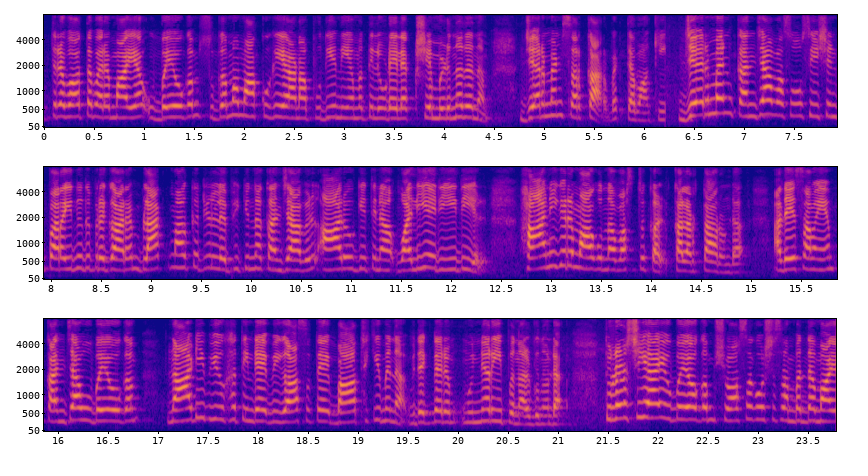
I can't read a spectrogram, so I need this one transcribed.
ഉത്തരവാദിത്തപരമായ ഉപയോഗം സുഗമമാക്കുകയാണ് പുതിയ നിയമത്തിലൂടെ ലക്ഷ്യമിടുന്നതെന്നും ജർമ്മൻ സർക്കാർ വ്യക്തമാക്കി. ജർമ്മൻ കഞ്ചാവ് അസോസിയേഷൻ പറയുന്നത് പ്രകാരം ബ്ലാക്ക് മാർക്കറ്റിൽ ലഭിക്കുന്ന കഞ്ചാവിൽ ആരോഗ്യത്തിന് വലിയ രീതിയിൽ ഹാനികരമാകുന്ന വസ്തുക്കൾ കലർത്താറുണ്ട്. അതേസമയം കഞ്ചാവ് ഉപയോഗം നാഡീവ്യൂഹത്തിന്റെ വികാസത്തെ ബാധിക്കുമെന്ന് വിദഗ്ധരും മുന്നറിയിപ്പ് നൽകുന്നുണ്ട്. തുടർച്ചയായ ഉപയോഗം ശ്വാസകോശ സംബന്ധമായ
